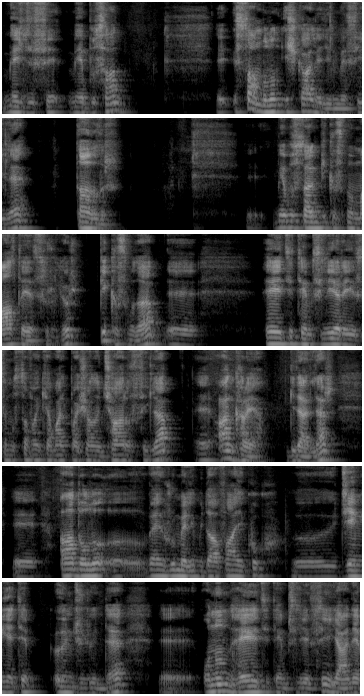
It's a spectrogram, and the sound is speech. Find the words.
Meclisi Mebusan e, İstanbul'un işgal edilmesiyle dağılır. E, Mebusların bir kısmı Malta'ya sürülür. Bir kısmı da e, heyeti temsiliye reisi Mustafa Kemal Paşa'nın çağrısıyla e, Ankara'ya giderler. E, Anadolu e, ve Rumeli Müdafaa Hukuk e, Cemiyeti öncülüğünde e, onun heyeti temsiliyesi yani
